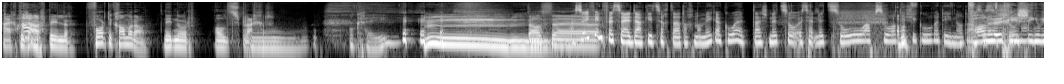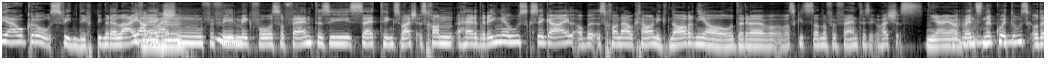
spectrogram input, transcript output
echten Ah. Schauspielern vor der Kamera, nicht nur als Sprecher. Okay. Das, äh, Also ich finde, für Zelda gibt sich da doch noch mega gut. Das ist nicht so, es hat nicht so absurde Aber Figuren drin, oder? Die Also Fallhöhe schon ist noch- irgendwie auch gross, finde ich. Bei einer Ja, Live-Action-Verfilmung von so Fantasy-Settings, weißt es kann Herr der Ringe aussehen geil, aber es kann auch, keine Ahnung, Narnia oder äh, was gibt es da noch für Fantasy? Weißt es, Ja, ja. Wenn es nicht gut aussieht, oder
